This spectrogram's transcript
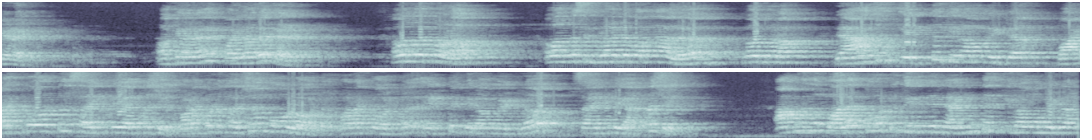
കിഴക്ക്. ഓക്കെയാണ് പടിഞ്ഞാറ് കിഴക്ക്. അപ്പൊ നോക്കണം അപ്പൊ നമുക്ക് സിമ്പിളായിട്ട് പറഞ്ഞാൽ നോക്കണം രാജു എട്ട് കിലോമീറ്റർ വടക്കോട്ട് സൈക്കിൾ യാത്ര ചെയ്തു. വടക്കോട്ട് എന്ന് വെച്ചാൽ മുകളിലോട്ട്. വടക്കോട്ട് എട്ട് കിലോമീറ്റർ സൈക്കിൾ യാത്ര ചെയ്തു. അവിടുന്ന് വലത്തോട്ട് തിരിഞ്ഞ് രണ്ട് കിലോമീറ്റർ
